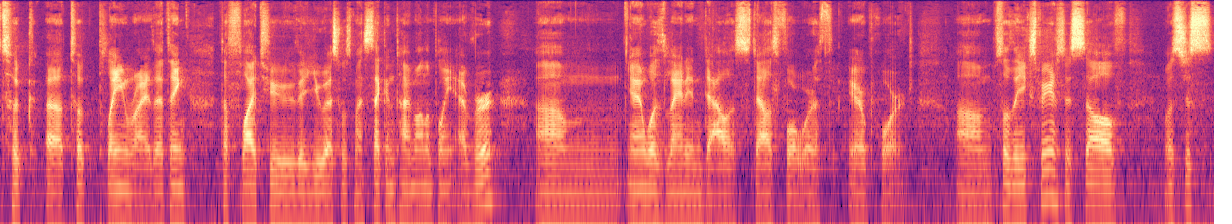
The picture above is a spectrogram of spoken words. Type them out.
took uh, took plane rides. I think the flight to the U.S. was my second time on the plane ever, um, and was landing in Dallas, Dallas Fort Worth Airport. Um, so the experience itself was just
